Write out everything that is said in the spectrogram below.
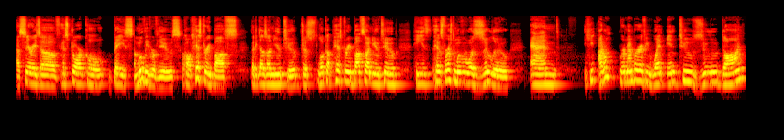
a series of historical based movie reviews called History Buffs that he does on YouTube. Just look up History Buffs on YouTube. He's his first movie was Zulu and he I don't remember if he went into Zulu Dawn,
